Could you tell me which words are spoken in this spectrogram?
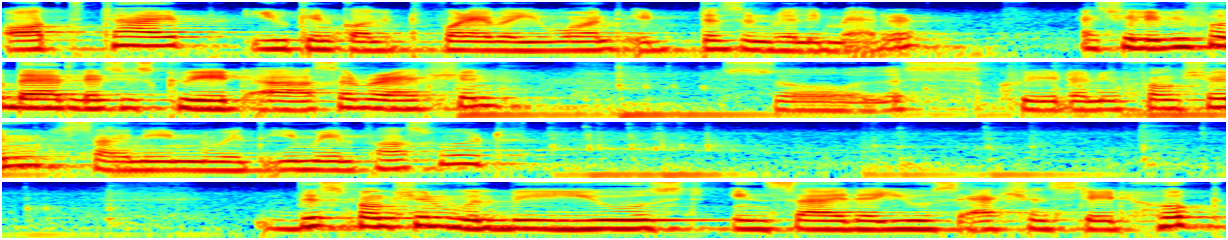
auth type. You can call it whatever you want. It doesn't really matter. Actually before that let's just create a server action. So let's create a new function. Sign in with email password. This function will be used inside a use action state hook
